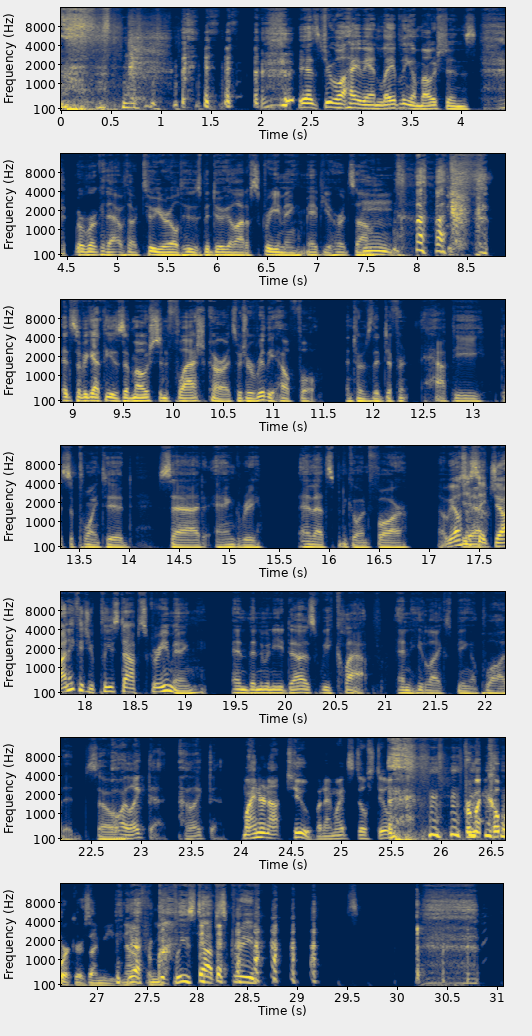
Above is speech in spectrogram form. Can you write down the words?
it's true. Well, hey, man, labeling emotions. We're working that with our two year old who's been doing a lot of screaming. Maybe you heard some. Mm. and so we got these emotion flashcards, which are really helpful in terms of the different happy, disappointed, sad, angry and that's been going far. Uh, we also yeah. say, Johnny, could you please stop screaming? And then when he does, we clap, and he likes being applauded. So, oh, I like that. I like that. Mine are not too, but I might still steal them for my coworkers. I mean, not yeah, for my. please stop screaming.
